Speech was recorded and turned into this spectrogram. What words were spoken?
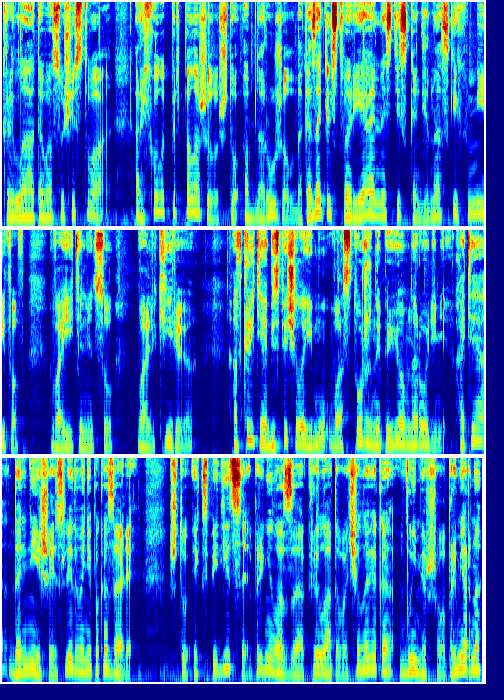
крылатого существа. Археолог предположил, что обнаружил доказательства реальности скандинавских мифов, воительницу Валькирию. Открытие обеспечило ему восторженный прием на родине, хотя дальнейшие исследования показали, что экспедиция приняла за крылатого человека, вымершего примерно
